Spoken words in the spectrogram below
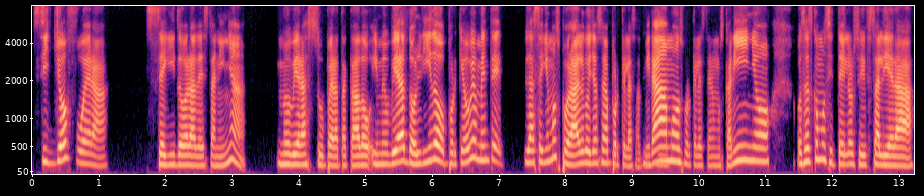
si yo fuera seguidora de esta niña, me hubiera súper atacado y me hubiera dolido, porque obviamente las seguimos por algo, ya sea porque las admiramos, porque les tenemos cariño, o sea, es como si Taylor Swift saliera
